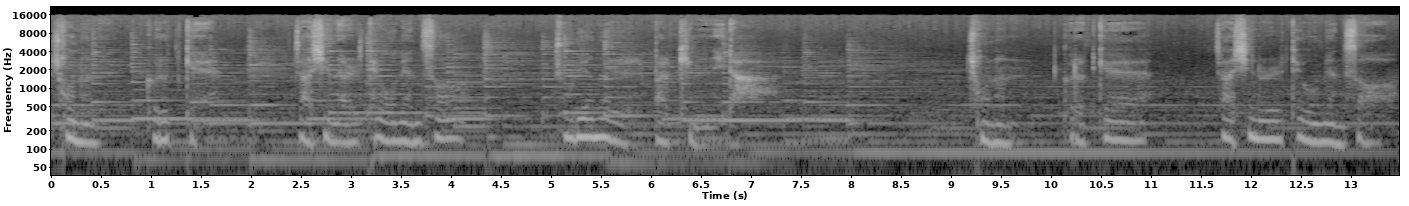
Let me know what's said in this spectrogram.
초는 그렇게 자신을 태우면서 주변을 밝힙니다. 초는 그렇게 자신을 태우면서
